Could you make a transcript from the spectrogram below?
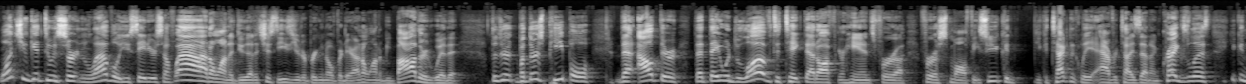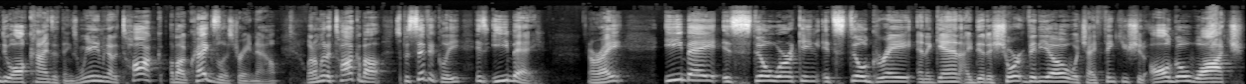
once you get to a certain level, you say to yourself, well, I don't want to do that. It's just easier to bring it over there. I don't want to be bothered with it. But there's people that out there that they would love to take that off your hands for a, for a small fee. So you could, you could technically advertise that on Craigslist. You can do all kinds of things. We ain't even going to talk about Craigslist right now. What I'm going to talk about specifically is eBay. All right. eBay is still working. It's still great. And again, I did a short video, which I think you should all go watch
